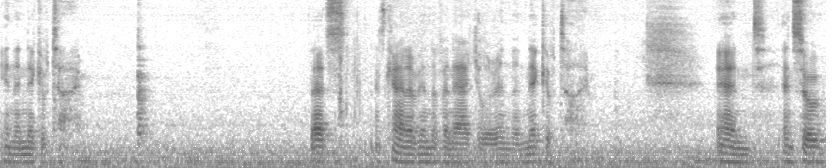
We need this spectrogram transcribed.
in the nick of time. That's it's kind of in the vernacular, in the nick of time. And and so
